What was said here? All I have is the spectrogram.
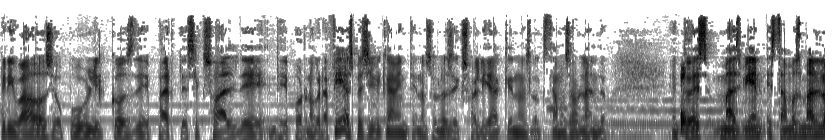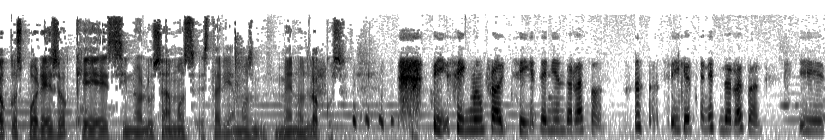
privados o públicos de parte sexual de, de, pornografía específicamente, no solo sexualidad, que no es lo que estamos hablando. Entonces, más bien estamos más locos por eso que si no lo usamos estaríamos menos locos. Sí, Sigmund Freud sigue teniendo razón. sigue teniendo razón. Y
